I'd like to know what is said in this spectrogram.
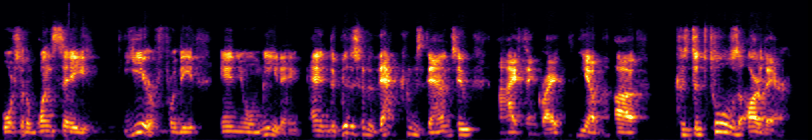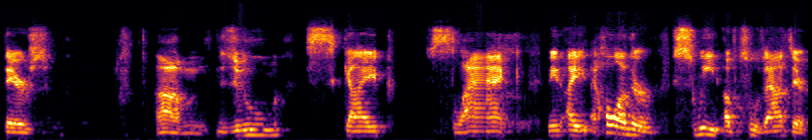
or sort of once a year for the annual meeting. And really sort of that comes down to, I think, right? You know, because uh, the tools are there. There's um, Zoom, Skype, Slack. I mean, a, a, whole other suite of tools out there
